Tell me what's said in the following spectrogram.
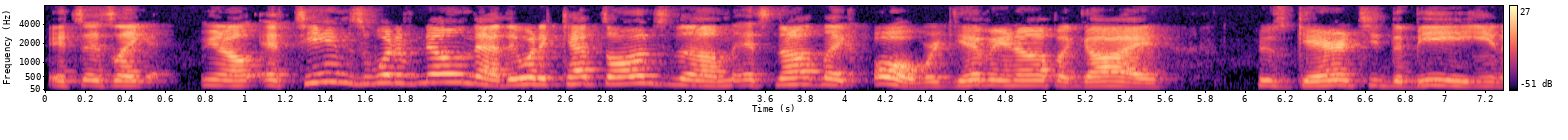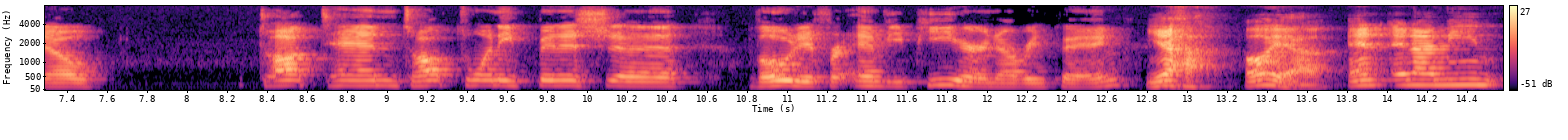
It's it's like you know if teams would have known that they would have kept on to them. It's not like oh we're giving up a guy who's guaranteed to be you know top ten, top twenty finish uh, voted for MVP here and everything. Yeah. Oh yeah. And and I mean,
